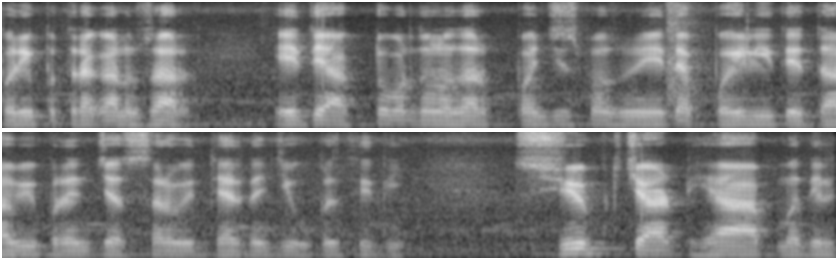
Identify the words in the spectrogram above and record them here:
परिपत्रकानुसार येत्या ऑक्टोबर दोन हजार पंचवीसपासून येत्या पहिली ते दहावीपर्यंतच्या सर्व विद्यार्थ्यांची उपस्थिती स्विफ्ट चार्ट ह्या ॲपमधील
